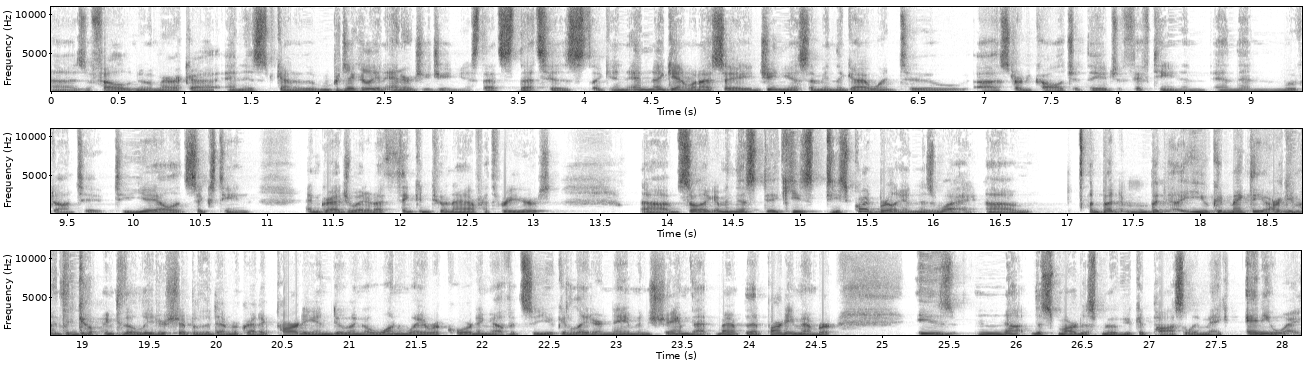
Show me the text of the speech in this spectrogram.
uh, as a fellow of New America, and is kind of particularly an energy genius. That's that's his like. And, and again, when I say genius, I mean the guy went to uh, started college at the age of 15, and and then moved on to to Yale at 16, and graduated I think in two and a half or three years. Um, so like I mean, this he's he's quite brilliant in his way. Um, but but you could make the argument that going to the leadership of the Democratic Party and doing a one way recording of it, so you can later name and shame that that party member, is not the smartest move you could possibly make. Anyway,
